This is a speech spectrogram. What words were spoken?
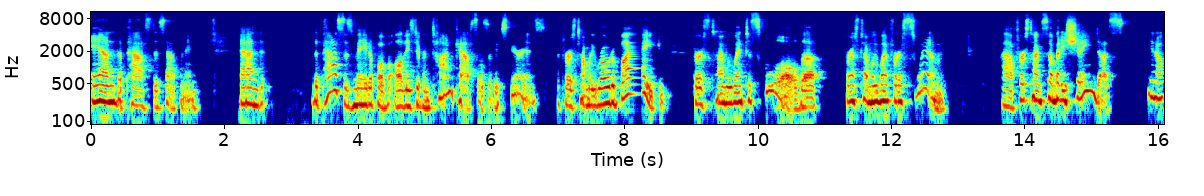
and the past is happening. And the past is made up of all these different time capsules of experience. The first time we rode a bike, first time we went to school, the first time we went for a swim, uh, first time somebody shamed us, you know.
